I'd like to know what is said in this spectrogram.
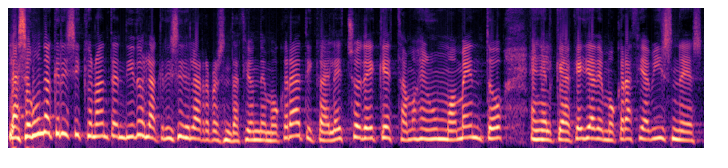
La segunda crisis que no ha entendido es la crisis de la representación democrática, el hecho de que estamos en un momento en el que aquella democracia business,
